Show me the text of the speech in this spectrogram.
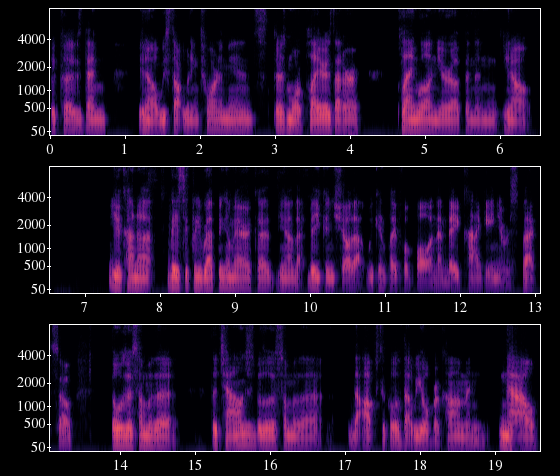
because then, you know, we start winning tournaments. There's more players that are playing well in Europe, and then you know, you kind of basically repping America. You know that they can show that we can play football, and then they kind of gain your respect. So those are some of the the challenges, but those are some of the the obstacles that we overcome. And now,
